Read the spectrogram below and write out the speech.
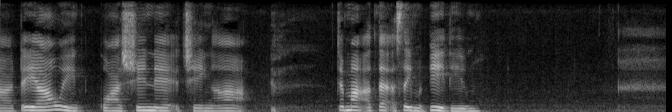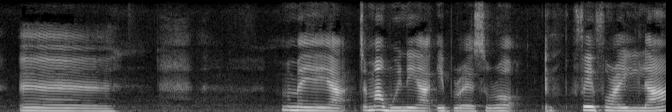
ာတရားဝင်ကွာရှင်းတဲ့အချိန်ကကျမအသက်အစိတ်မပြည့်သေးဘူးအဲမမရရကျမမွေးနေ့က April ဆိုတော့ February လား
